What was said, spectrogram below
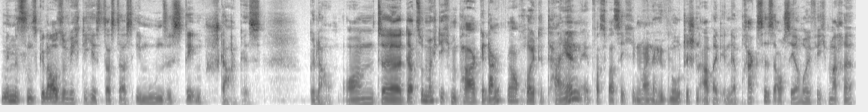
mindestens genauso wichtig ist, dass das Immunsystem stark ist. Genau. Und äh, dazu möchte ich ein paar Gedanken auch heute teilen. Etwas, was ich in meiner hypnotischen Arbeit in der Praxis auch sehr häufig mache.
